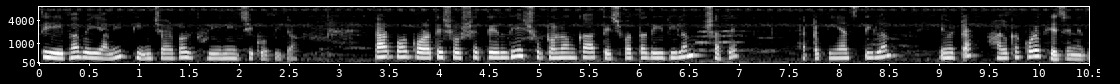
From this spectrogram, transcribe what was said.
তো এইভাবেই আমি তিন চারবার ধুয়ে নিয়েছি কপিটা। তারপর কড়াতে সর্ষের তেল দিয়ে শুকনো লঙ্কা, তেজপাতা দিয়ে দিলাম, সাথে একটা পেঁয়াজ দিলাম। এবারটা হালকা করে ভেজে নেব।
